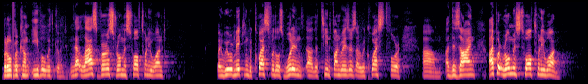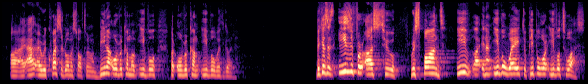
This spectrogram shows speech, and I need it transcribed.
but overcome evil with good. In that last verse, Romans 12 21, when we were making requests for those wooden, uh, the teen fundraisers, a request for um, a design, I put Romans 12 21. Uh, I, I requested Romans 12 21. Be not overcome of evil, but overcome evil with good. Because it's easy for us to respond in an evil way to people who are evil to us.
